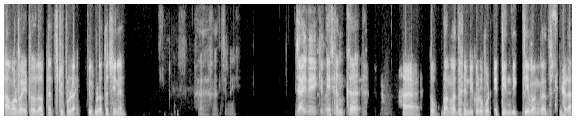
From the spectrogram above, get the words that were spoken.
আমার বাড়িটা হলো আপনার ত্রিপুরায়। ত্রিপুরা তো চিনেন? হ্যাঁ, হ্যাঁ চিনি। যাই নাই কিন্তু এখানকার হ্যাঁ, তো বাংলাদেশের নিকটবর্তী ৩ দিক দিয়ে বাংলাদেশ ঘেরা।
